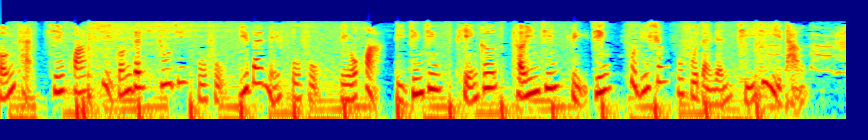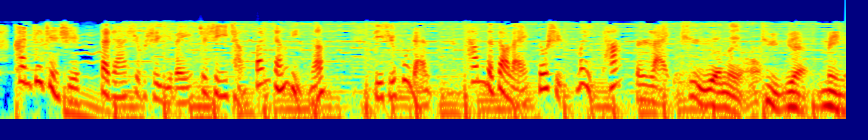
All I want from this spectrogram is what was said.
红毯、鲜花、聚光灯，朱军夫妇、于白梅夫妇、刘桦、李晶晶、田歌、曹云金、李菁、付笛生夫妇等人齐聚一堂。看这阵势，大家是不是以为这是一场颁奖礼呢？其实不然，他们的到来都是为他而来。剧院魅影，剧院魅影。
